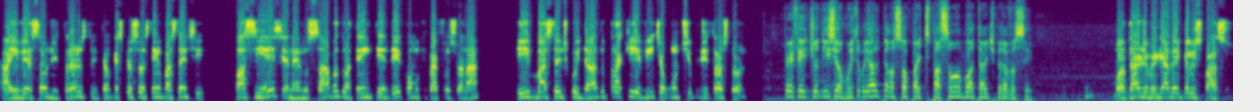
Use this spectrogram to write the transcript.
a inversão de trânsito, então que as pessoas tenham bastante paciência, né, no sábado até entender como que vai funcionar e bastante cuidado para que evite algum tipo de transtorno. Perfeito, Dionísio. Muito obrigado pela sua participação. Uma boa tarde para você. Boa tarde, obrigado aí pelo espaço.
